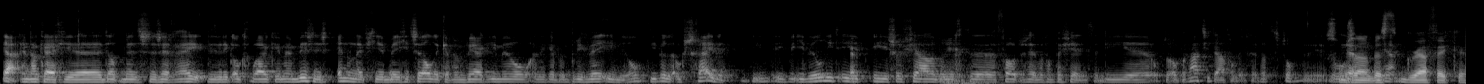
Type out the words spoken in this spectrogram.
Ja, en dan krijg je dat mensen zeggen, hey, dit wil ik ook gebruiken in mijn business. En dan heb je een beetje hetzelfde. Ik heb een werk-e-mail en ik heb een privé-e-mail. Die willen ook scheiden. Die, je- je wil niet in je, in je sociale berichten foto's hebben van patiënten die eh, op de operatietafel liggen. Dat is toch... Soms zijn het best ja. graphic. eh,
